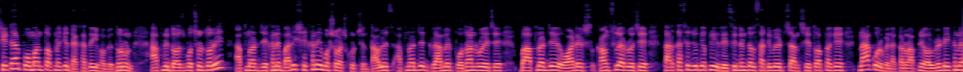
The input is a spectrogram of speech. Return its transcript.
সেটার প্রমাণ তো আপনাকে দেখাতেই হবে। ধরুন, আপনি দশ বছর ধরে আপনার যেখানে বাড়ি, সেখানেই বসবাস করছেন। তাহলে আপনার যে গ্রামের প্রধান রয়েছে বা আপনার যে ওয়ার্ডের কাউন্সিলর রয়েছে, তার কাছে যদি আপনি রেসিডেন্টাল সার্টিফিকেট চান, সে তো আপনাকে না করবে না। কারণ আপনি অলরেডি এখানে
